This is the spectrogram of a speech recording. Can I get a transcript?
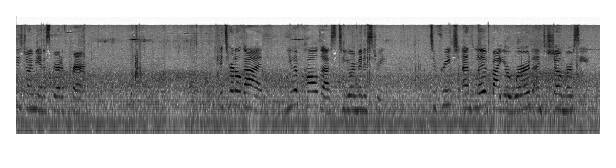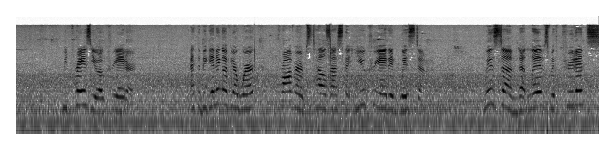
Please join me in a spirit of prayer. Eternal God, you have called us to your ministry, to preach and live by your word and to show mercy. We praise you, O Creator. At the beginning of your work, Proverbs tells us that you created wisdom wisdom that lives with prudence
